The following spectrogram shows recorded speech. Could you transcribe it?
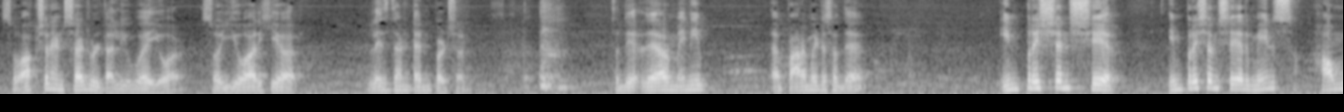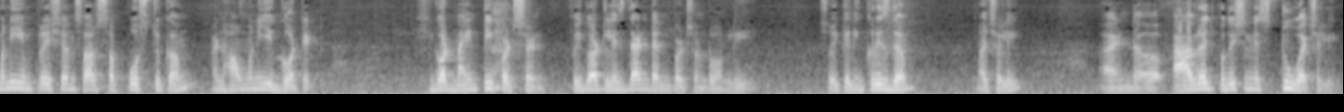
So auction insight will tell you where you are. So you are here less than 10 percent. So there, there are many uh, parameters are there. Impression share impression share means how many impressions are supposed to come and how many you got it. He got 90% we got less than 10% only. So you can increase them actually. And uh, average position is 2 actually.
